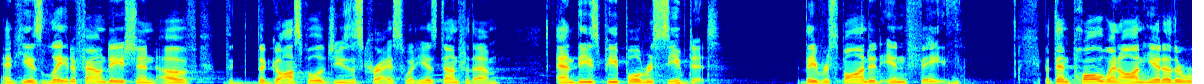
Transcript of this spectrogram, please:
and he has laid a foundation of the, the gospel of Jesus Christ, what he has done for them, and these people received it. They responded in faith. But then Paul went on. He had other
